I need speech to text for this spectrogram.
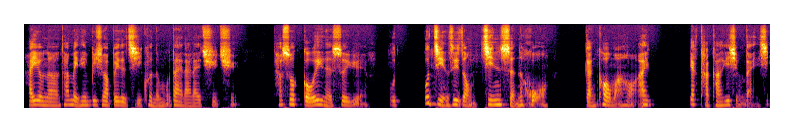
还有呢，他每天必须要背着几捆的母带来来去去。他说：“狗脸的岁月不不仅是一种精神活，赶扣嘛，吼，哎，别卡卡去熊代志，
